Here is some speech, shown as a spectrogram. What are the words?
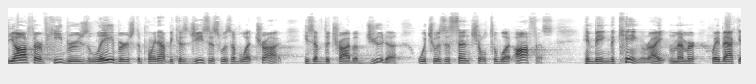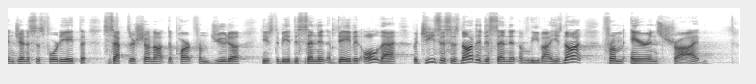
the author of Hebrews labors to point out because Jesus was of what tribe? He's of the tribe of Judah, which was essential to what office? Him being the king, right? Remember way back in Genesis 48, the scepter shall not depart from Judah. He used to be a descendant of David, all that. But Jesus is not a descendant of Levi. He's not from Aaron's tribe.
